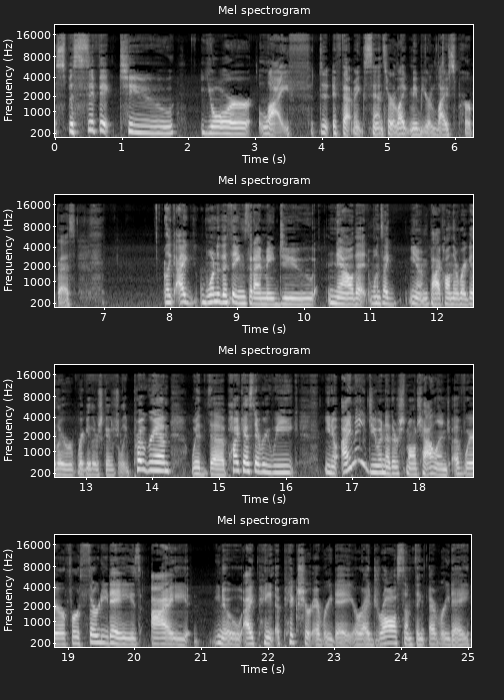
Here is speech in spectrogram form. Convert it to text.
specific to your life if that makes sense or like maybe your life's purpose. Like i one of the things that i may do now that once i you know i'm back on the regular regular scheduling program with the podcast every week you know, I may do another small challenge of where for 30 days I you know, I paint a picture every day or I draw something every day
